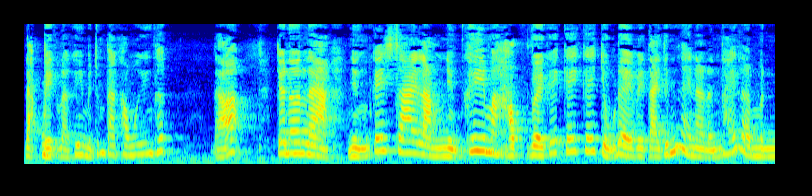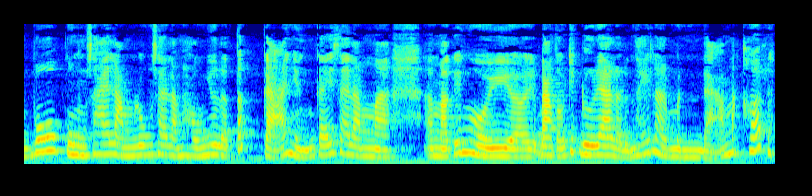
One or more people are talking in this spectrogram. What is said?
Đặc biệt là khi mà chúng ta không có kiến thức. Đó, cho nên là những cái sai lầm, những khi mà học về cái cái cái chủ đề về tài chính này là định thấy là mình vô cùng sai lầm luôn. Sai lầm hầu như là tất cả những cái sai lầm mà mà cái người ờ, ban tổ chức đưa ra là định thấy là mình đã mắc hết rồi.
